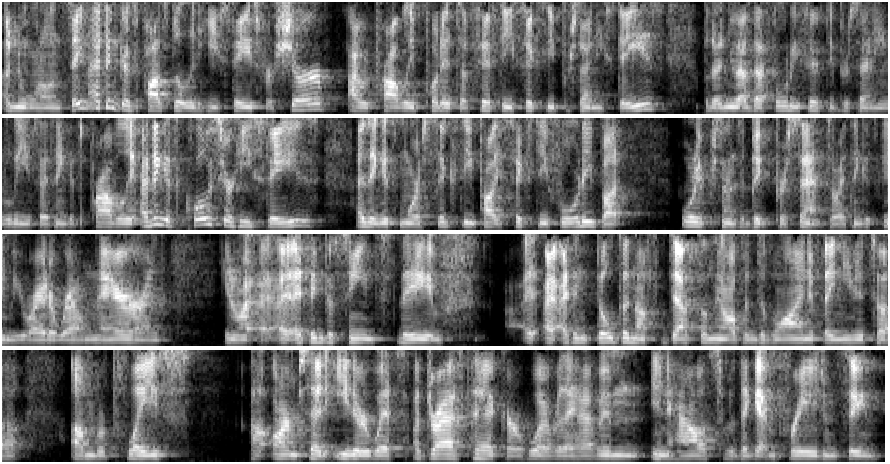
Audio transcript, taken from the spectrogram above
a New Orleans Saint. I think there's a possibility he stays for sure. I would probably put it to 50, 60% he stays, but then you have that 40, 50% he leaves. I think it's probably, I think it's closer he stays. I think it's more 60, probably 60, 40, but 40% is a big percent. So I think it's going to be right around there. And, you know, I, I think the Saints, they've, I, I, think built enough depth on the offensive line if they needed to um, replace uh, Armstead either with a draft pick or whoever they have in in house, would they get in free agency.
